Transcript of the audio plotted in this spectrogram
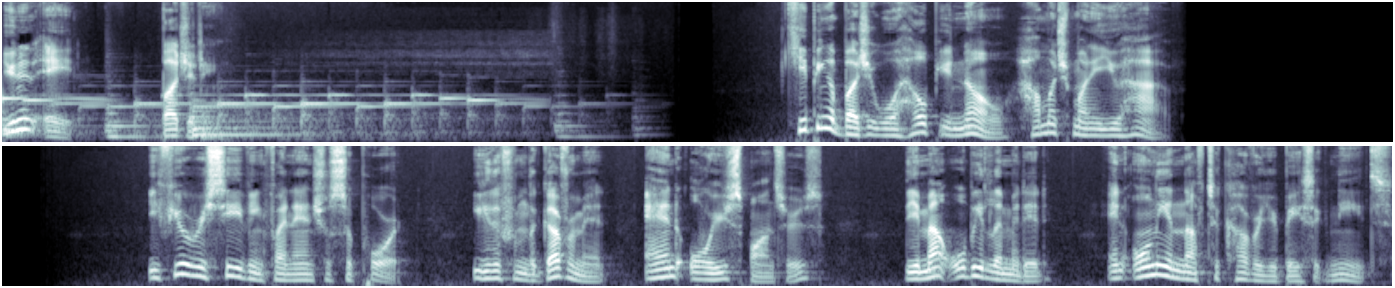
Unit 8 Budgeting Keeping a budget will help you know how much money you have. If you're receiving financial support, either from the government and or your sponsors, the amount will be limited and only enough to cover your basic needs.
